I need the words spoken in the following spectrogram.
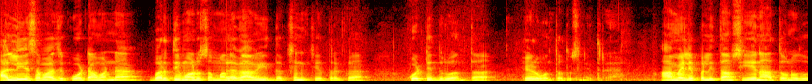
ಅಲ್ಲಿ ಸಮಾಜ ಕೋಟಾವನ್ನು ಭರ್ತಿ ಮಾಡೋ ಸಂಬಂಧ ಬೆಳಗಾವಿ ದಕ್ಷಿಣ ಕ್ಷೇತ್ರಕ್ಕೆ ಕೊಟ್ಟಿದ್ದರು ಅಂತ ಹೇಳುವಂಥದ್ದು ಸ್ನೇಹಿತರೆ. ಆಮೇಲೆ ಫಲಿತಾಂಶ ಏನಾಯ್ತು ಅನ್ನೋದು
